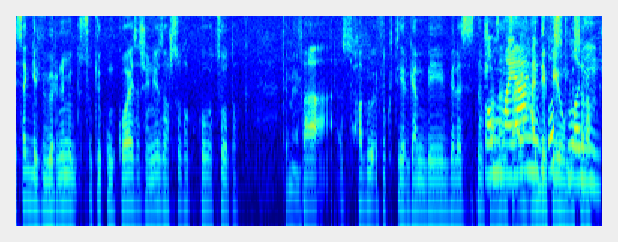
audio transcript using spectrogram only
سجل في برنامج صوته يكون كويس عشان يظهر صوتك وقوة صوتك. تمام. فصحابي وقفوا كتير جنبي بلا استثناء مش عايز هم أنسى أي يعني حد فيهم بوصلة بصراحة. ليك.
